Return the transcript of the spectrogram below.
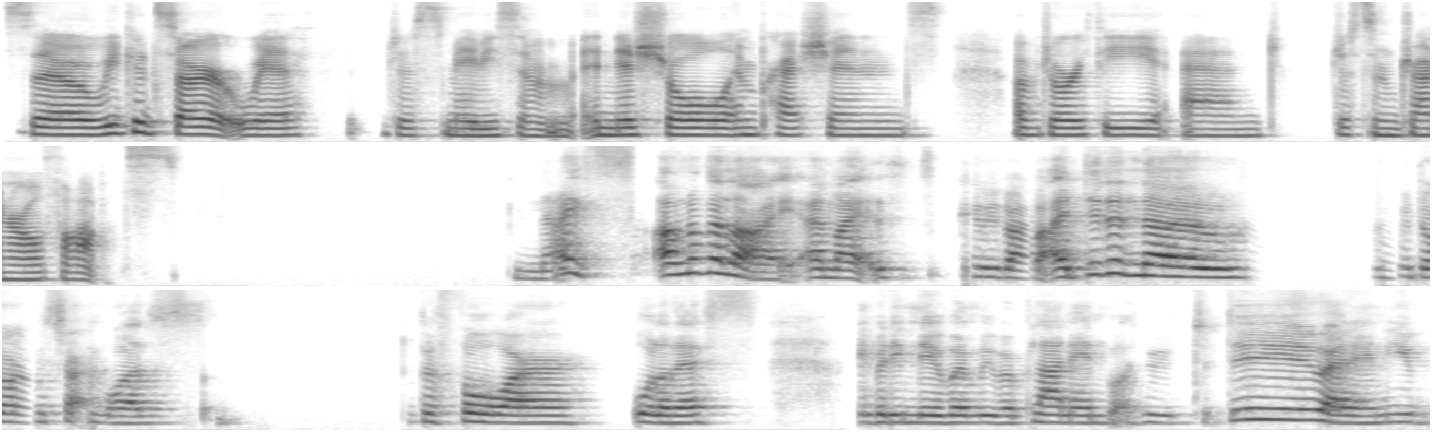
So we could start with just maybe some initial impressions of Dorothy and just some general thoughts. Nice. I'm not gonna lie, and like it's gonna be bad, but I didn't know who Dorothy Stratten was before all of this. Really knew when we were planning what who to do, and you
